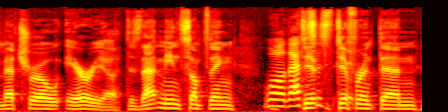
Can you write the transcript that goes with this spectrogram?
metro area, does that mean something Well, that's di- just different than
